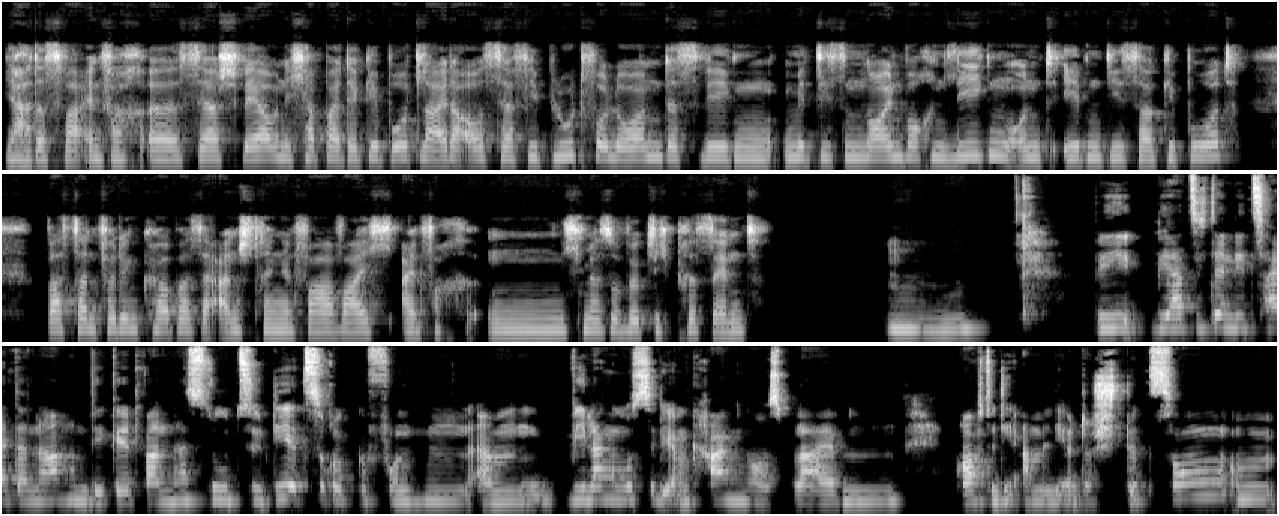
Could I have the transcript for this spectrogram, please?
Ja, das war einfach äh, sehr schwer und ich habe bei der Geburt leider auch sehr viel Blut verloren. Deswegen mit diesem neun Wochen Liegen und eben dieser Geburt, was dann für den Körper sehr anstrengend war, war ich einfach nicht mehr so wirklich präsent. Mhm. Wie, wie hat sich denn die Zeit danach entwickelt? Wann hast du zu dir zurückgefunden? Ähm, wie lange musstet ihr im Krankenhaus bleiben? Brauchte die Amelie Unterstützung, um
